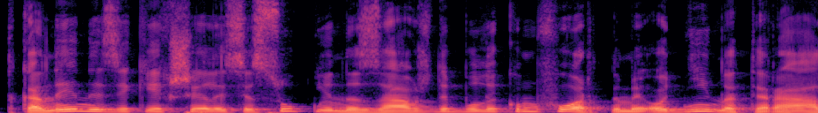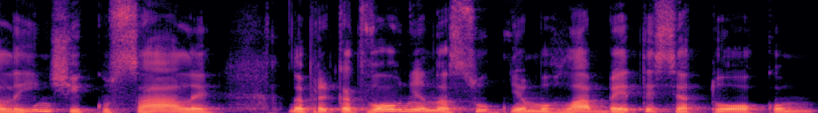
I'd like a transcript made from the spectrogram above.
Тканини, з яких шилися сукні, не завжди були комфортними. Одні натирали, інші кусали. Наприклад, вовняна сукня могла битися током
